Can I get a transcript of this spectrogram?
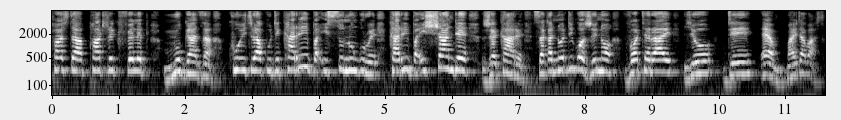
pastor patrick philip mugadza kuitira kuti karibha isunungurwe karibha ishande zvekare. Saka notiko zvino vhoterai udm maita basa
